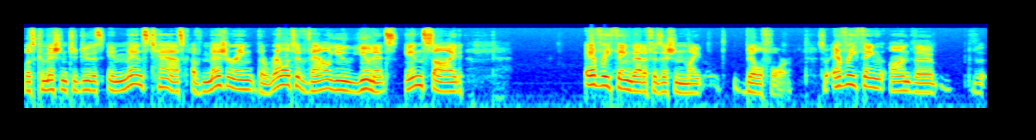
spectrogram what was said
was commissioned to do this immense task of measuring the relative value units inside everything that a physician might bill for. So everything on the the,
